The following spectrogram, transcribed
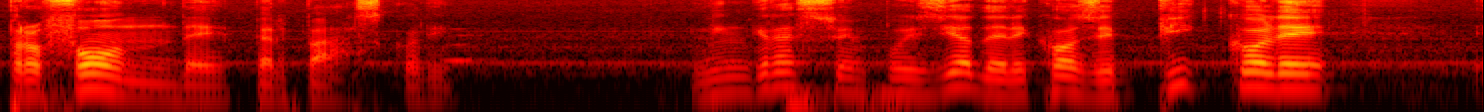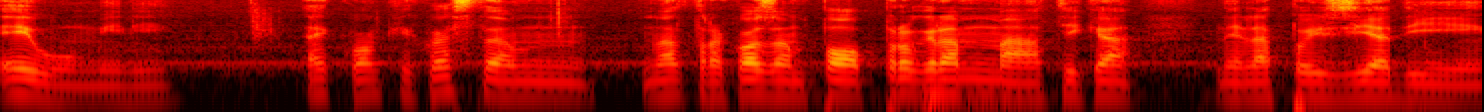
profonde per Pascoli. L'ingresso in poesia delle cose piccole e umili. Ecco, anche questa è un, un'altra cosa un po' programmatica nella poesia di,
